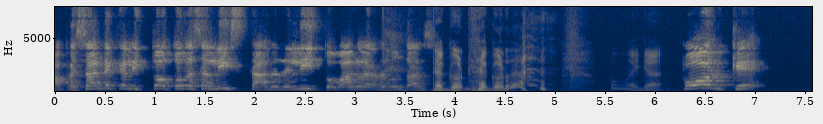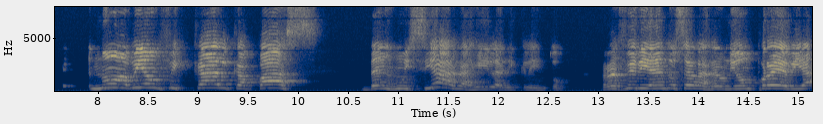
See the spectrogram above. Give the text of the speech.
a pesar de que listó toda esa lista de delitos, valga la redundancia. ¿Te, acordás? Oh my God. porque no había un fiscal capaz de enjuiciar a Hillary Clinton, refiriéndose a la reunión previa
